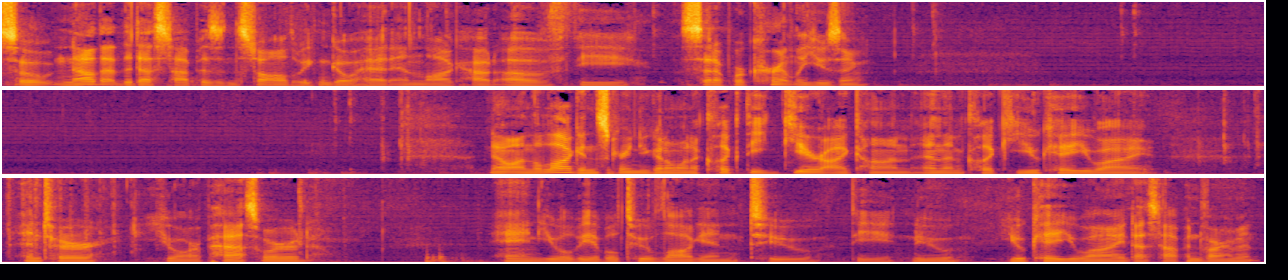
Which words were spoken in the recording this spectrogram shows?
So now that the desktop is installed, we can go ahead and log out of the setup we're currently using. Now on the login screen, you're going to want to click the gear icon and then click UKUI. Enter your password and you will be able to log in to the new UKUI desktop environment.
